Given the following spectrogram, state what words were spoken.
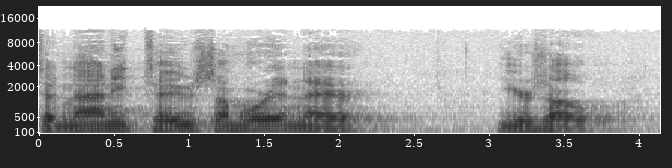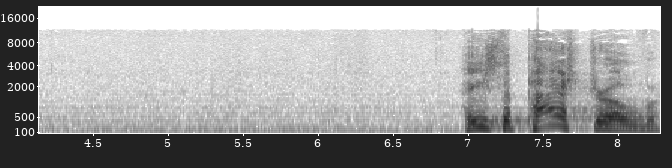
to 92, somewhere in there, years old. He's the pastor over.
